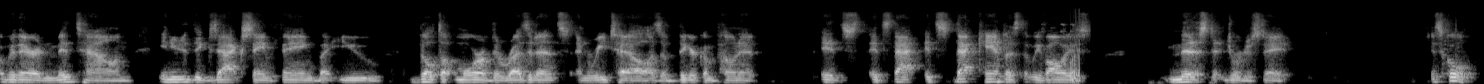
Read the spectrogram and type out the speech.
over there in Midtown, and you did the exact same thing, but you built up more of the residents and retail as a bigger component. It's it's that it's that campus that we've always missed at Georgia State. It's cool.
